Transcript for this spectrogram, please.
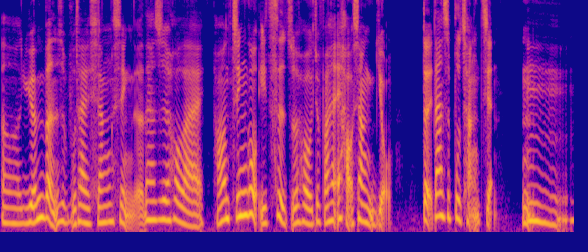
呃，原本是不太相信的，但是后来好像经过一次之后，就发现哎、好像有，对，但是不常见。嗯，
